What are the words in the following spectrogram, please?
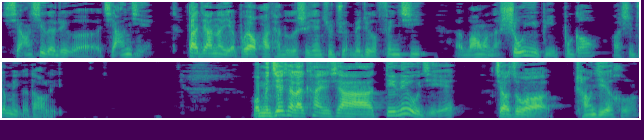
详细的这个讲解。大家呢也不要花太多的时间去准备这个分期，呃，往往呢收益比不高啊，是这么一个道理。我们接下来看一下第六节，叫做肠结核。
